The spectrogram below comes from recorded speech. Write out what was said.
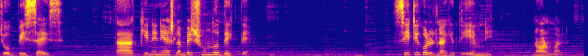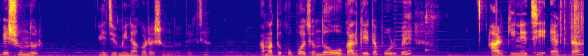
চব্বিশ সাইজ তা কিনে নিয়ে আসলাম, বেশ সুন্দর দেখতে। সিটি গোল্ড না কিন্তু, এমনি নর্মাল বেশ সুন্দর। এই যে মিনা করা সুন্দর, দেখছ? আমার তো খুব পছন্দ, ও কালকে এটা পরবে। আর কিনেছি একটা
